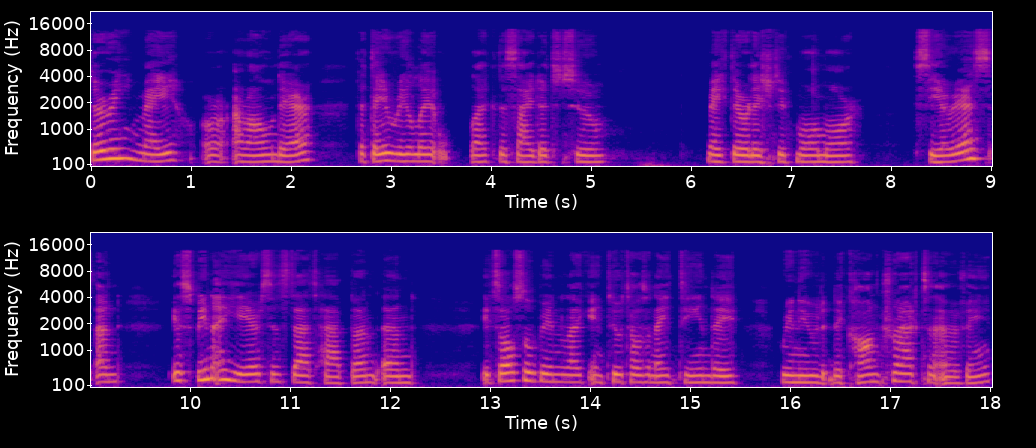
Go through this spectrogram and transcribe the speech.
during May or around there that they really like decided to make their relationship more and more serious. And it's been a year since that happened and it's also been like in 2018 they renewed the contracts and everything.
